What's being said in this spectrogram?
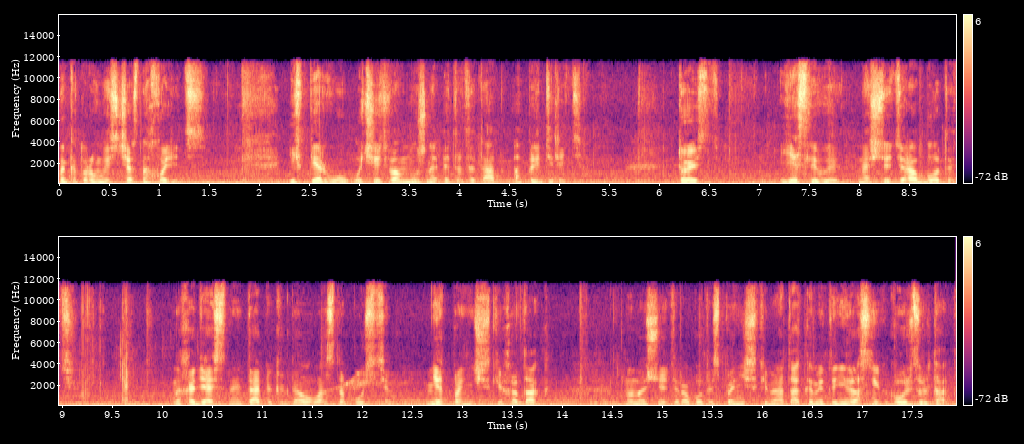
на котором вы сейчас находитесь. И в первую очередь вам нужно этот этап определить. То есть, если вы начнете работать, находясь на этапе, когда у вас, допустим, нет панических атак, но начнете работать с паническими атаками, это не даст никакого результата.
